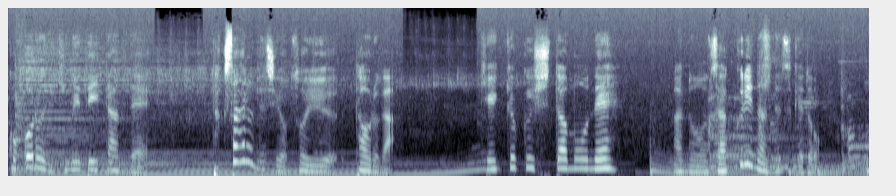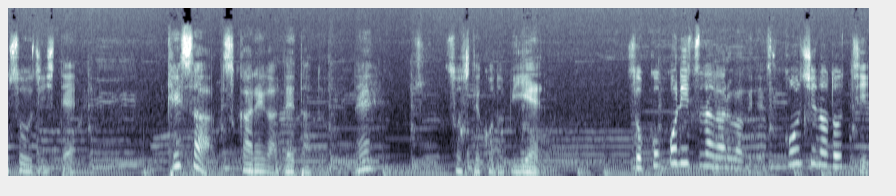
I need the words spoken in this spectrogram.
心に決めていたんでたくさんあるんですよそういうタオルが。結局下もねあのざっくりなんですけどお掃除して今朝疲れが出たというね。そしてこの鼻炎。そうここにつながるわけです。今週のどっち？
